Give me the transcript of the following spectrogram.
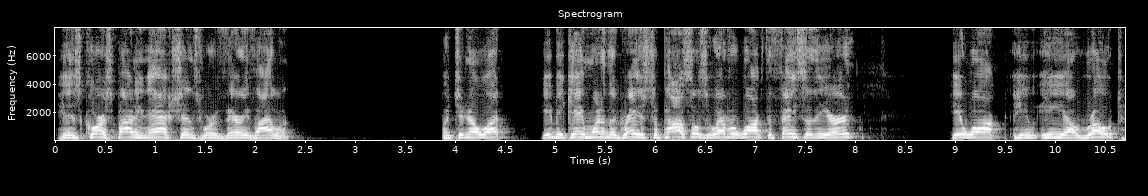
his corresponding actions were very violent. But you know what? He became one of the greatest apostles who ever walked the face of the earth. He walked. He he uh, wrote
